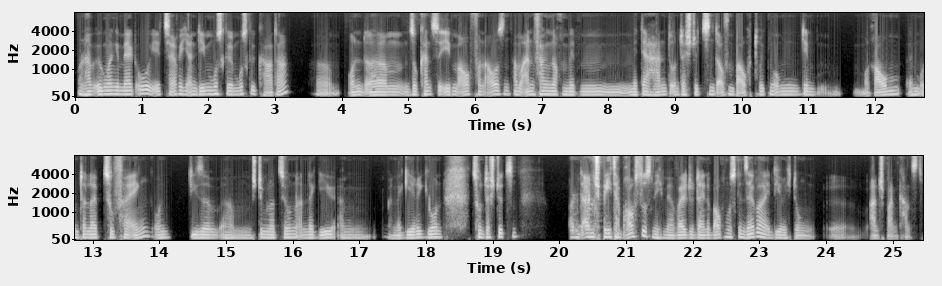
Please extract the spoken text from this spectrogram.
und habe irgendwann gemerkt, oh, jetzt habe ich an dem Muskel Muskelkater. Ähm, Und ähm, so kannst du eben auch von außen am Anfang noch mit, mit der Hand unterstützend auf den Bauch drücken, um den Raum im Unterleib zu verengen und diese ähm, Stimulation an der G-Region zu unterstützen. Und dann später brauchst du es nicht mehr, weil du deine Bauchmuskeln selber in die Richtung äh, anspannen kannst.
